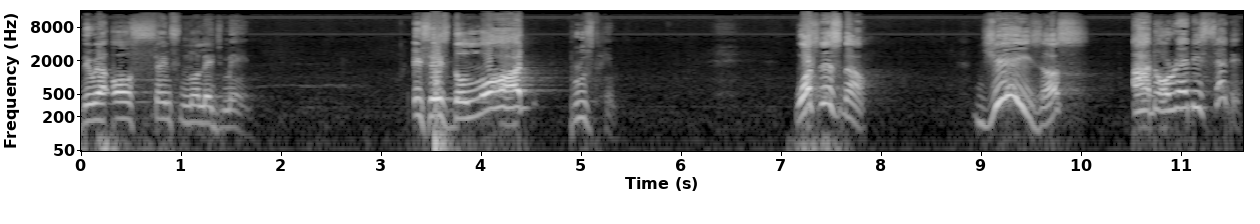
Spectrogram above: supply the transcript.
they were all sense knowledge men. It says, The Lord bruised him. Watch this now. Jesus had already said it.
